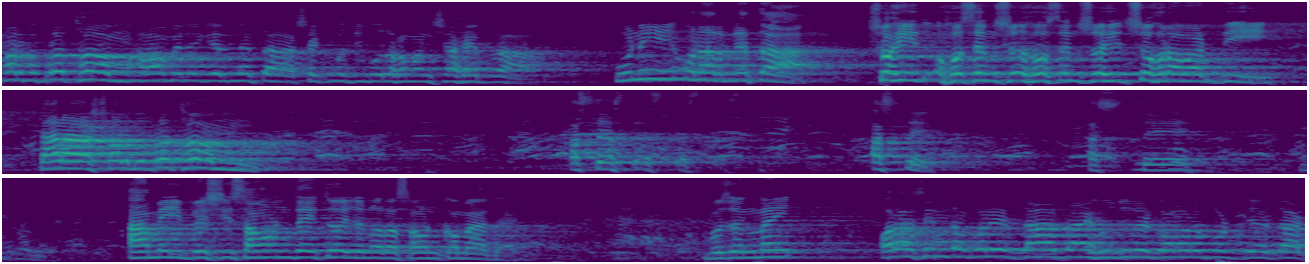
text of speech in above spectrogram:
সর্বপ্রথম আওয়ামী লীগের নেতা শেখ মুজিবুর রহমান সাহেবরা। উনি ওনার নেতা শহীদ হোসেন হোসেন শহীদ সোহরাওয়ার্দী। তারা সর্বপ্রথম আস্তে আস্তে আস্তে আস্তে আস্তে আস্তে আমি বেশি সাউন্ড দেই তো, এই জন্য ওরা সাউন্ড কমায় দেয়। বুঝেন নাই? ওরা চিন্তা করে যা যায় হুজুরের গলার উপর দিয়ে যাক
